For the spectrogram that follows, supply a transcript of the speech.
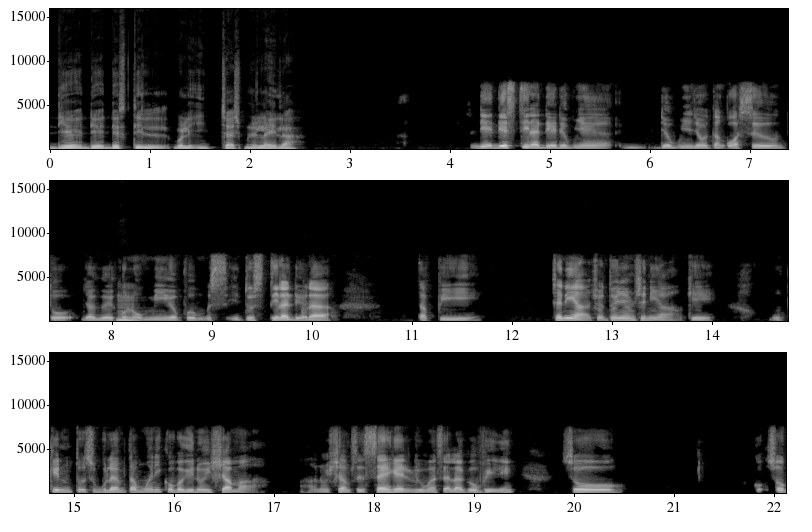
dia dia dia still boleh in charge benda lain lah. Dia dia still ada dia punya dia punya jawatan kuasa untuk jaga Hmm. ekonomi ke apa. Itu still ada lah. Tapi macam ni lah. Contohnya macam ni lah. Okay. Mungkin untuk sebulan pertama ni kau bagi Nur Hisham lah. Ha, Nur Hisham selesaikan dulu masalah COVID ni. So so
